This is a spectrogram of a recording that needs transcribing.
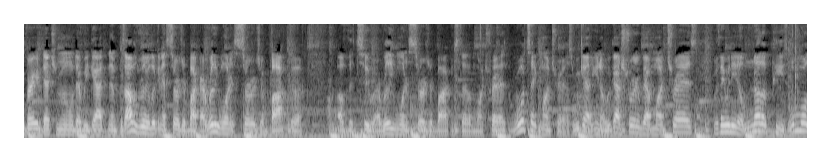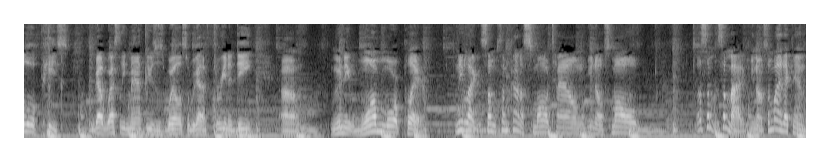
very detrimental that we got them because I was really looking at Serge Ibaka. I really wanted Serge Ibaka of the two. I really wanted Serge Ibaka instead of Montrez. But we'll take Montrez. We got you know we got Shorty, we got Montrez. We think we need another piece, one more little piece. We got Wesley Matthews as well, so we got a three and a D. Um, we need one more player. We need like some some kind of small town, you know, small some somebody, you know, somebody that can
